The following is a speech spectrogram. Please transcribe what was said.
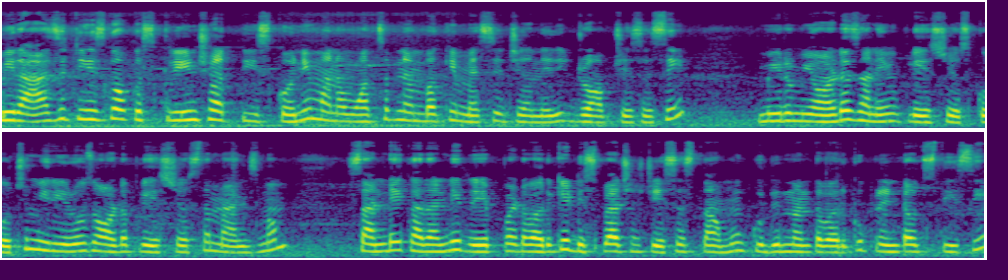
మీరు యాజ్ ఇట్ ఈస్గా ఒక స్క్రీన్ షాట్ తీసుకొని మన వాట్సాప్ నెంబర్కి మెసేజ్ అనేది డ్రాప్ చేసేసి మీరు మీ ఆర్డర్స్ అనేవి ప్లేస్ చేసుకోవచ్చు. మీరు ఈరోజు ఆర్డర్ ప్లేస్ చేస్తే మాక్సిమం సండే కదండి రేపటి వరకే డిస్పాచ్ చేసేస్తాము. కుదిరినంత వరకు ప్రింట్అవుట్స్ తీసి.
